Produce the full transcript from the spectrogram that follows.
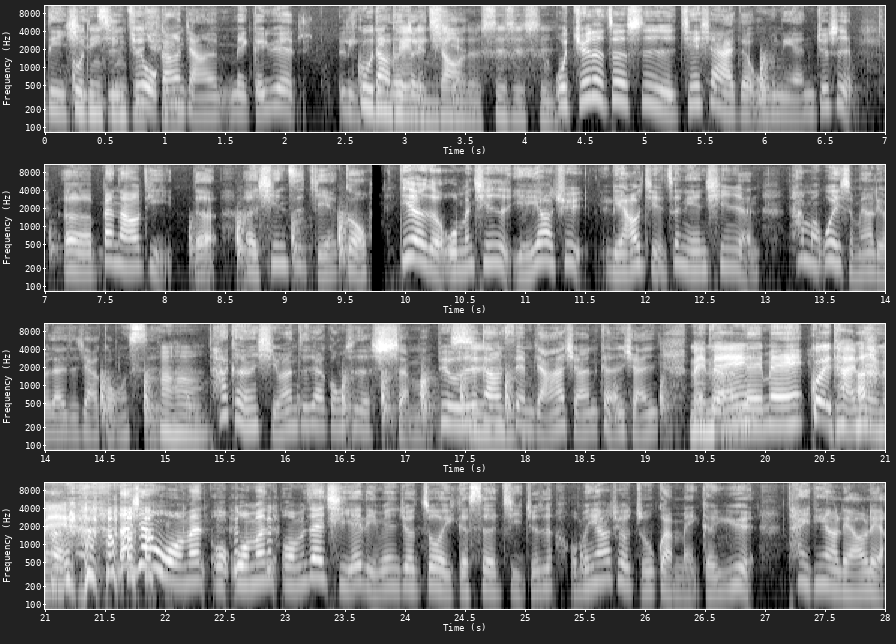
定薪资，就是我刚刚讲的每个月。领到的，是是是。我觉得这是接下来的五年，就是呃半导体的呃薪资结构。第二个，我们其实也要去了解这年轻人他们为什么要留在这家公司。嗯哼，他可能喜欢这家公司的什么？譬如是刚刚 Sam 讲，他喜欢可能喜欢美眉美眉柜台美眉。那像我们我我们我们在企业里面就做一个设计，就是我们要求主管每个月他一定要聊聊，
